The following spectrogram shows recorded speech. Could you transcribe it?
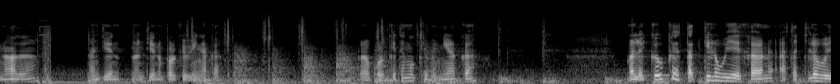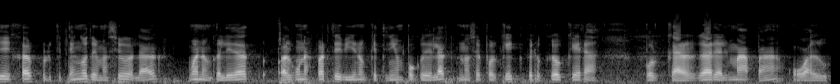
Nada. No entiendo, no entiendo por qué vine acá. Pero ¿por qué tengo que venir acá? Vale, creo que hasta aquí lo voy a dejar. Hasta aquí lo voy a dejar porque tengo demasiado lag. Bueno, en realidad algunas partes vieron que tenía un poco de lag. No sé por qué, pero creo que era por cargar el mapa o algo,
